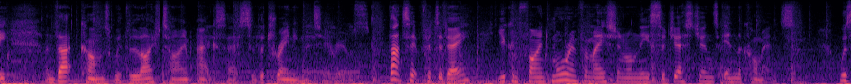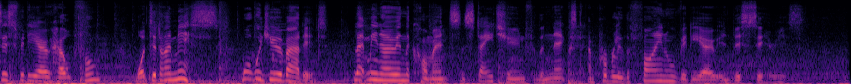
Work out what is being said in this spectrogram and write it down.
and that comes with lifetime access to the training materials. That's it for today. You can find more information on these suggestions in the comments. Was this video helpful? What did I miss? What would you have added? Let me know in the comments and stay tuned for the next and probably the final video in this series.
